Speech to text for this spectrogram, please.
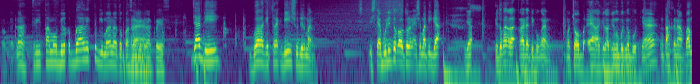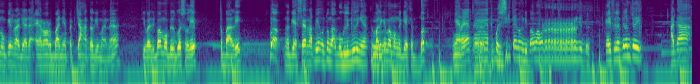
Oke. Nah, cerita mobil kebalik tuh gimana tuh pas lagi Nah. drag race? Jadi gue lagi track di Sudirman. Di Setiabudi tuh kalau turun SMA 3 Ya. itu kan rada tikungan mau coba eh lagi-lagi ngebut-ngebutnya. Entah kenapa mungkin rada ada error bannya pecah atau gimana. Tiba-tiba mobil gue selip terbalik bek ngegeser. Tapi untung nggak guling-guling ya. Terbaliknya memang ngegeser bek nyeret eh, itu posisi kita emang di bawah rrrr, gitu. Kayak film-film cuy. Ada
